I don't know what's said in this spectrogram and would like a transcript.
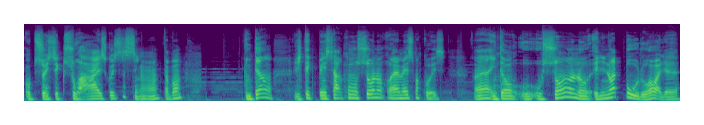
opções sexuais, coisas assim, né? tá bom? Então, a gente tem que pensar com o sono é a mesma coisa. Né? então, o, o, sono, ele não é puro. Olha,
